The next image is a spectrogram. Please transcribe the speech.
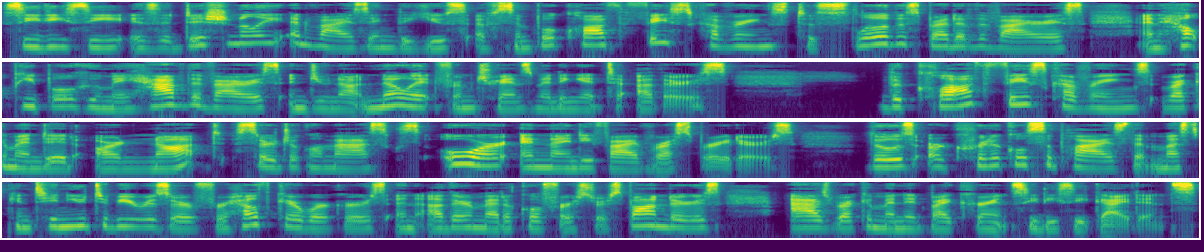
CDC is additionally advising the use of simple cloth face coverings to slow the spread of the virus and help people who may have the virus and do not know it from transmitting it to others. The cloth face coverings recommended are not surgical masks or N95 respirators. Those are critical supplies that must continue to be reserved for healthcare workers and other medical first responders, as recommended by current CDC guidance.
